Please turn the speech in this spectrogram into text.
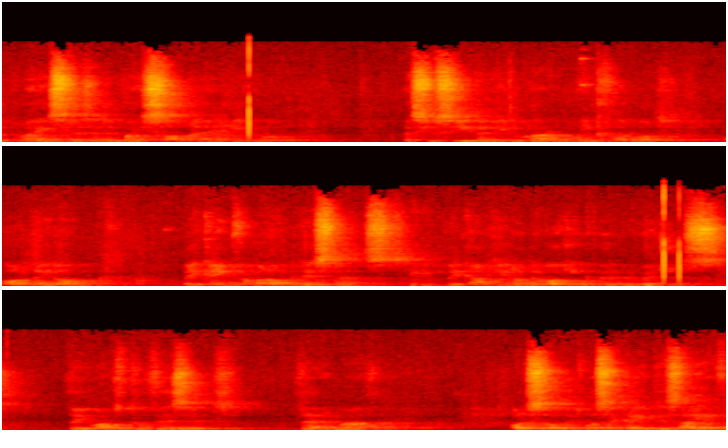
the place visited by so many people. As you see, the people are moving forward all day long. They came from a long distance. They come here on the walking pilgrimages. They want to visit their mother. Also, it was a great desire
